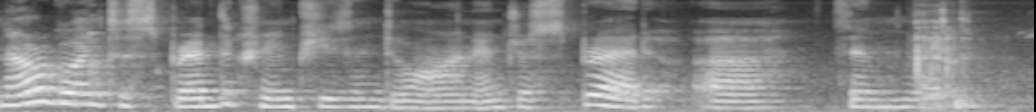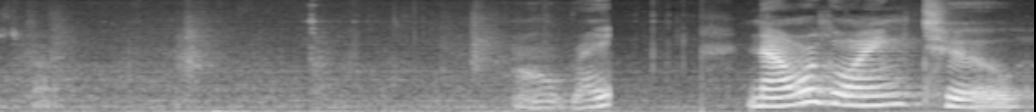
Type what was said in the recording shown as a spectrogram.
Now, we're going to spread the cream cheese and dough on and just spread a thin layer. All right. Now, we're going to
